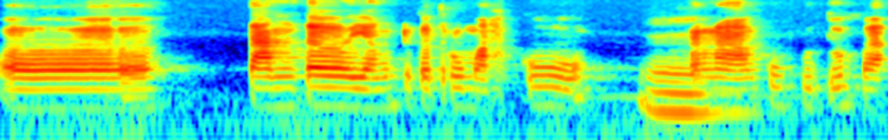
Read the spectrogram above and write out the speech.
eh tante yang dekat rumahku Hmm. karena aku butuh kan.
